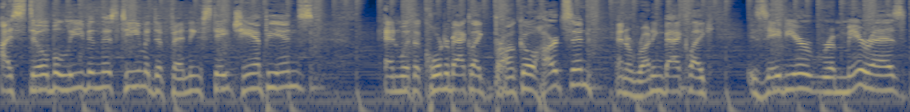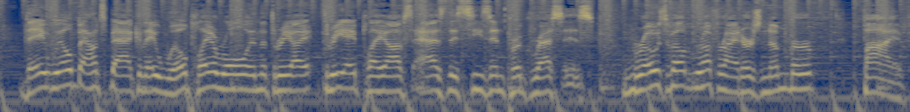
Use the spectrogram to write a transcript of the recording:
I still believe in this team, a defending state champions. And with a quarterback like Bronco Hartson and a running back like Xavier Ramirez. They will bounce back. They will play a role in the 3A, 3A playoffs as the season progresses. Roosevelt Rough Riders, number five.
